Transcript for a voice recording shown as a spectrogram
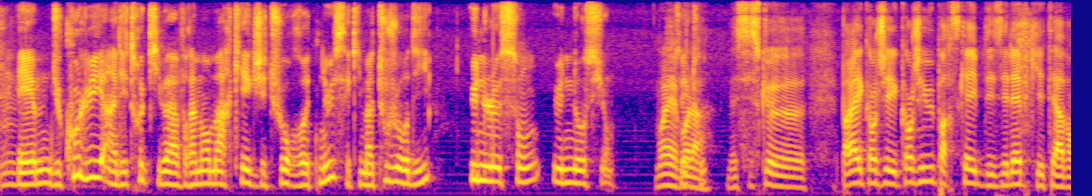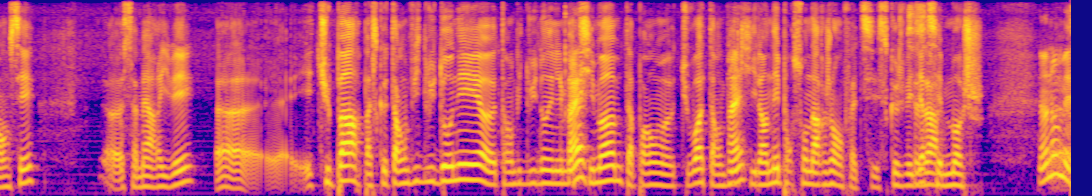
Mmh. Et du coup, lui, un des trucs qui m'a vraiment marqué et que j'ai toujours retenu, c'est qu'il m'a toujours dit une leçon, une notion. Ouais, voilà. Mais c'est ce que. Pareil, quand j'ai, quand j'ai eu par Skype des élèves qui étaient avancés, euh, ça m'est arrivé. Euh, et tu pars parce que tu as envie de lui donner, euh, as envie de lui donner le maximum. As pas, tu vois, tu as envie qu'il en ait pour son argent, en fait. C'est ce que je vais dire, c'est moche. Non, non, mais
